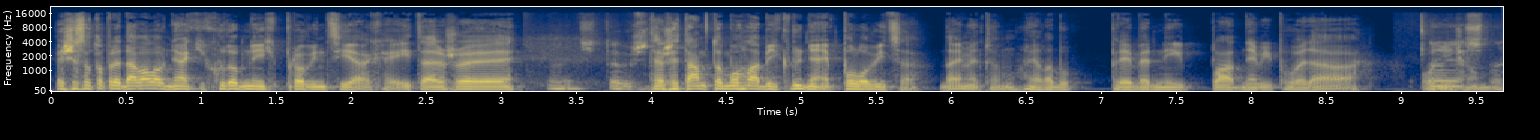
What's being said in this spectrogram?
ešte sa to predávalo v nejakých chudobných provinciách, hej, takže, takže tam to mohla byť kľudne aj polovica, dajme tomu, hej, lebo priemerný plat nevypovedá o no, ničom. Jasné.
